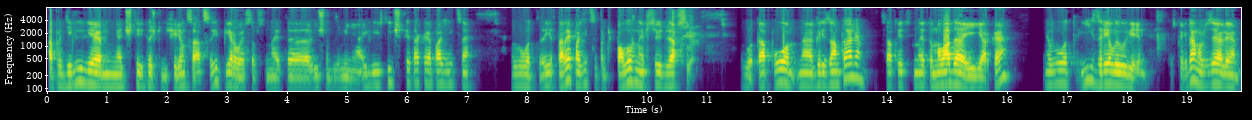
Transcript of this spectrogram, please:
определили четыре точки дифференциации. Первая, собственно, это лично для меня эгоистическая такая позиция. Вот. И вторая позиция противоположная все и для всех. Вот. А по горизонтали Соответственно, это молодая и яркая, вот, и зрелая и уверенная. То есть, когда мы взяли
